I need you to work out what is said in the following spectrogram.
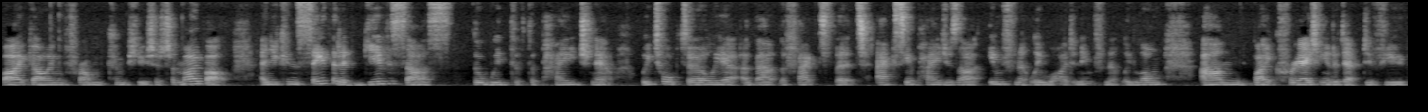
by going from computer to mobile. And you can see that it gives us the width of the page now. We talked earlier about the fact that Axure pages are infinitely wide and infinitely long. Um, by creating an adaptive view,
